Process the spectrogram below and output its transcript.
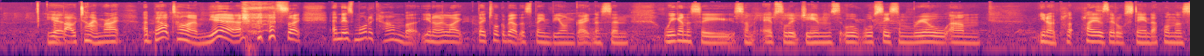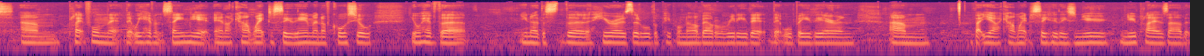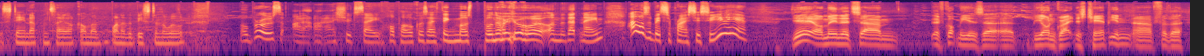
yeah, About time, right? about time, yeah. so, and there's more to come, but you know, like they talk about this being beyond greatness, and we're going to see some absolute gems. We'll, we'll see some real, um, you know, pl- players that'll stand up on this um, platform that, that we haven't seen yet, and I can't wait to see them. And of course, you'll you'll have the you know the, the heroes that all the people know about already that, that will be there and um, but yeah I can't wait to see who these new new players are that stand up and say like I'm a, one of the best in the world Well, Bruce, I, I I should say Hoppo because I think most people know you uh, under that name. I was a bit surprised to see you here. Yeah, I mean it's um, they've got me as a, a beyond greatness champion uh, for the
